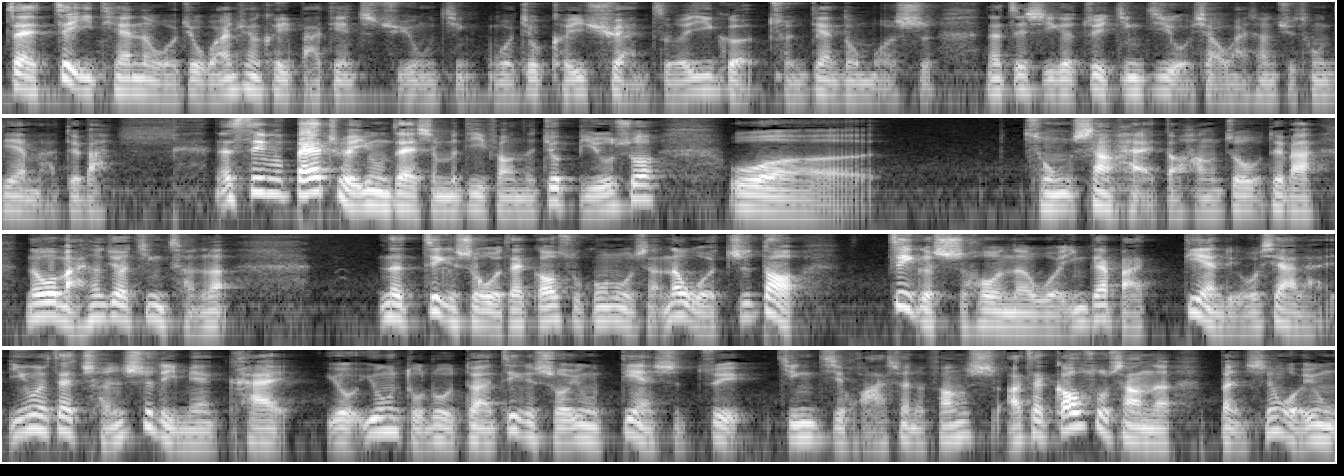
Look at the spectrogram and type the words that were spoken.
在这一天呢，我就完全可以把电池去用尽，我就可以选择一个纯电动模式。那这是一个最经济有效，晚上去充电嘛，对吧？那 Save Battery 用在什么地方呢？就比如说我从上海到杭州，对吧？那我马上就要进城了，那这个时候我在高速公路上，那我知道。这个时候呢，我应该把电留下来，因为在城市里面开有拥堵路段，这个时候用电是最经济划算的方式。而在高速上呢，本身我用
